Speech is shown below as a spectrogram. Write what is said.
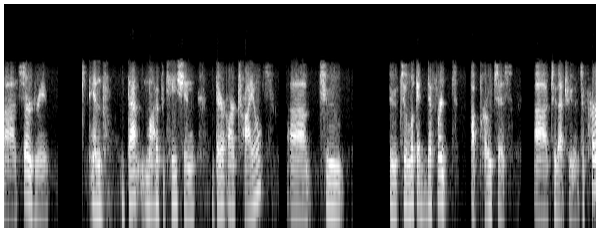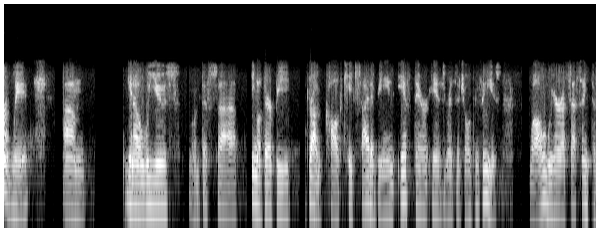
uh, surgery. And that modification, there are trials uh, to look at different approaches to that treatment. So currently, um, you know, we use this uh, chemotherapy drug called capecitabine if there is residual disease. Well, we are assessing to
